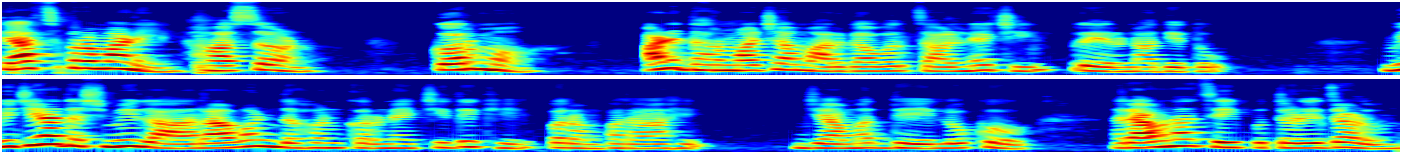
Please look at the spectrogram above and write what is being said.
त्याचप्रमाणे हा सण कर्म आणि धर्माच्या मार्गावर चालण्याची प्रेरणा देतो. विजयादशमीला रावण दहन करण्याची देखील परंपरा आहे ज्यामध्ये लोक रावणाचे पुतळे जाळून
